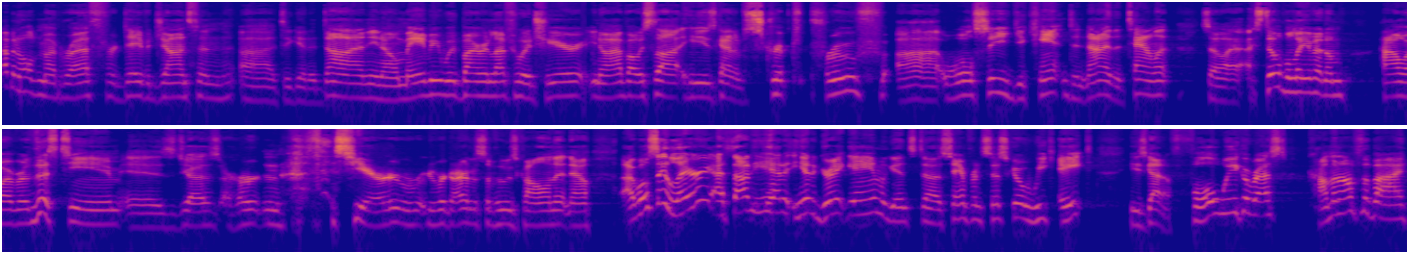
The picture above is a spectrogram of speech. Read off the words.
I've been holding my breath for David Johnson uh, to get it done. You know, maybe with Byron Leftwich here. You know, I've always thought he's kind of script proof. Uh, we'll see. You can't deny the talent, so I, I still believe in him. However, this team is just hurting this year, regardless of who's calling it. Now, I will say, Larry, I thought he had a, he had a great game against uh, San Francisco, Week Eight. He's got a full week of rest, coming off the bye,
